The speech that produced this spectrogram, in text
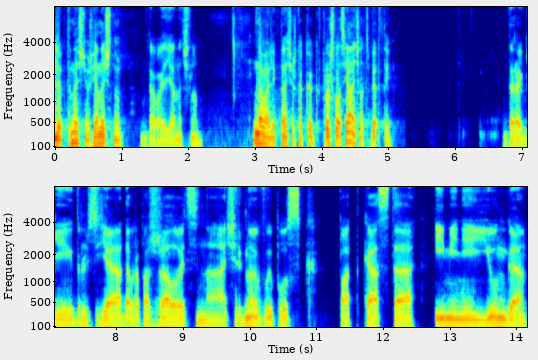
Олег, ты начнешь? Я начну. Давай, я начну. Давай, Олег, начнешь. Как, как в прошлый раз я начал, теперь ты. Дорогие друзья, добро пожаловать на очередной выпуск подкаста имени Юнга.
